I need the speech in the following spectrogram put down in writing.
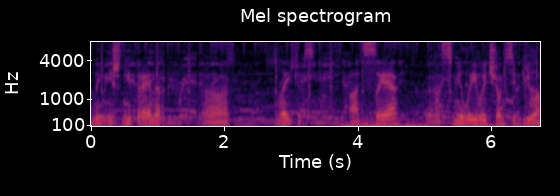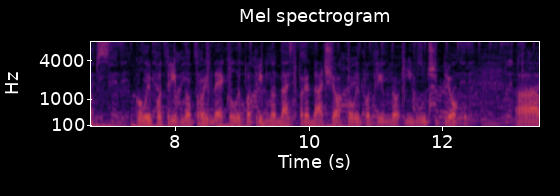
нинішній тренер е, Лейкерс. А це е, сміливий Чонсі Білапс. Коли потрібно, пройде, коли потрібно, дасть передачу, а коли потрібно, і влучить трьоху. А,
